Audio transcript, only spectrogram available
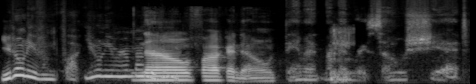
You don't even fuck. You don't even remember. No, fuck, I don't. Damn it, my memory's so shit.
